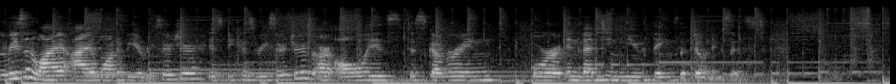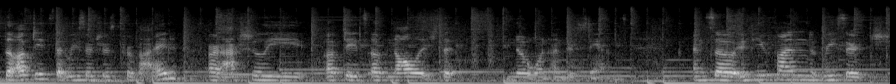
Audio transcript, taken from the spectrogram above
The reason why I want to be a researcher is because researchers are always discovering or inventing new things that don't exist. The updates that researchers provide are actually updates of knowledge that no one understands. And so if you fund research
